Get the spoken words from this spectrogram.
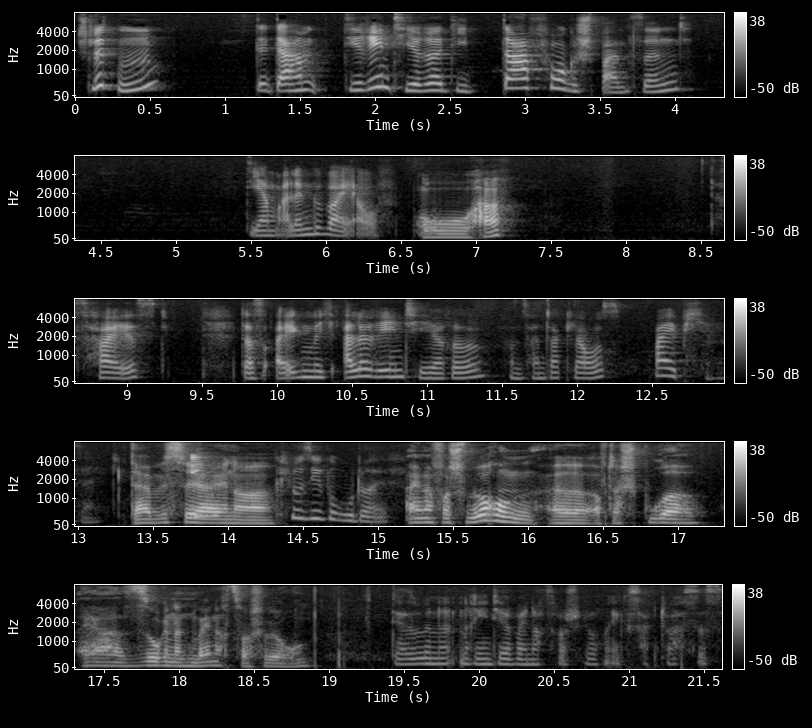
Schlitten, da- haben die Rentiere, die da vorgespannt sind, die haben alle ein Geweih auf. Oha. Das heißt, dass eigentlich alle Rentiere von Santa Claus Weibchen sind. Da bist du ja einer, Inklusive Rudolf, einer Verschwörung äh, auf der Spur, einer sogenannten Weihnachtsverschwörung. Der sogenannten Rentier-Weihnachtsverschwörung. Exakt, du hast es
